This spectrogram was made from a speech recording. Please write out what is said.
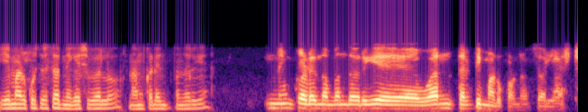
ಏನು ಮಾಡ್ಕೊಡ್ತೀರಿ ಸರ್ ನೆಗೆಶಿವಲ್ಲು ನಮ್ಮ ಕಡೆಯಿಂದ ಬಂದವರಿಗೆ? ನಿಮ್ಮ ಕಡೆಯಿಂದ ಬಂದವರಿಗೆ ಒನ್ ತರ್ಟಿ ಮಾಡ್ಕೊಂಡ್ರೆ ಸರ್ ಲಾಸ್ಟ್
